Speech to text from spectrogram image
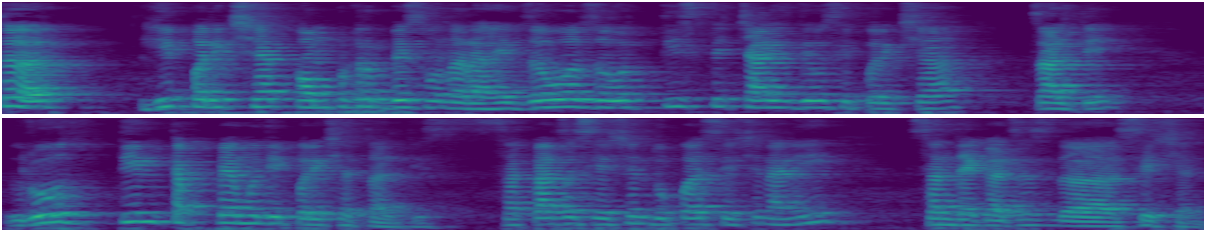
तर ही परीक्षा कॉम्प्युटर बेस होणार आहे. जवळजवळ तीस ते चाळीस दिवस ही परीक्षा चालते. रोज तीन टप्प्यामध्ये परीक्षा चालते. सकाळचं सेशन दुपार सेशन आणि संध्याकाळचं सेशन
